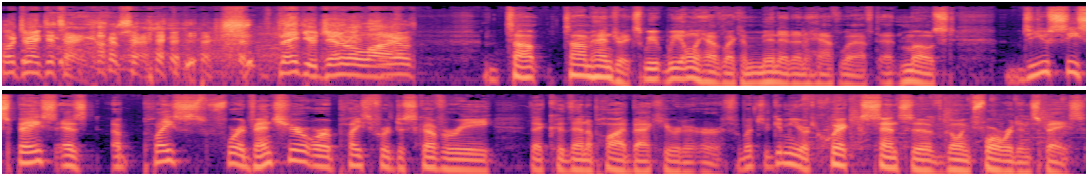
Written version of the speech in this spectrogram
Or drank the Tang. Thank you, General Lyle. Tom Tom Henricks, we, we only have like a minute and a half left at most. Do you see space as a place for adventure or a place for discovery that could then apply back here to Earth? What you give me your quick sense of going forward in space?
